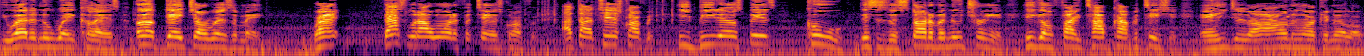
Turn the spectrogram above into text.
You at a new weight class. Update your resume. Right? That's what I wanted for Terence Crawford. I thought Terence Crawford, he beat Errol Spence. Cool. This is the start of a new trend. He gonna fight top competition. And he just, oh, I only want Canelo.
